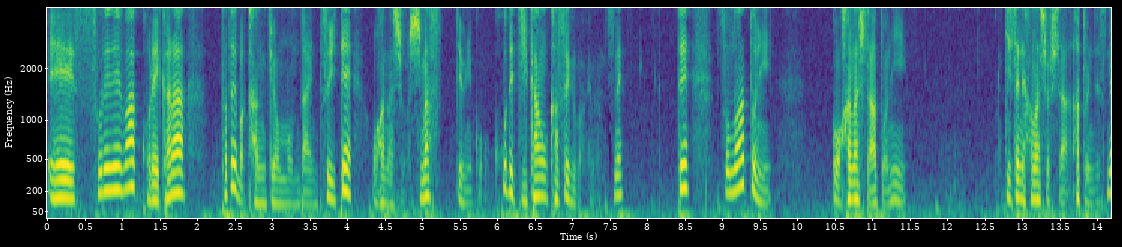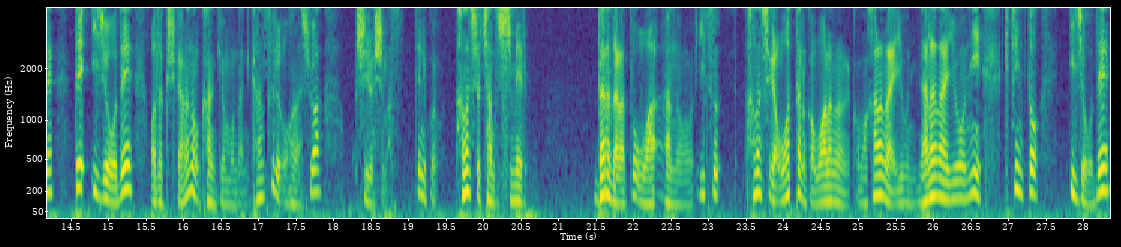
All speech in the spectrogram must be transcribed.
えー、それではこれから、例えば環境問題についてお話をしますっていうふうにこう、ここで時間を稼ぐわけなんですね。で、その後に、こう話した後に、実際に話をした後にですね、で、以上で私からの環境問題に関するお話は終了します。っていうふうにこう話をちゃんと締める。だらだらとわ、あの、いつ、話が終わったのか終わらないのかわからないようにならないように、きちんと以上で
